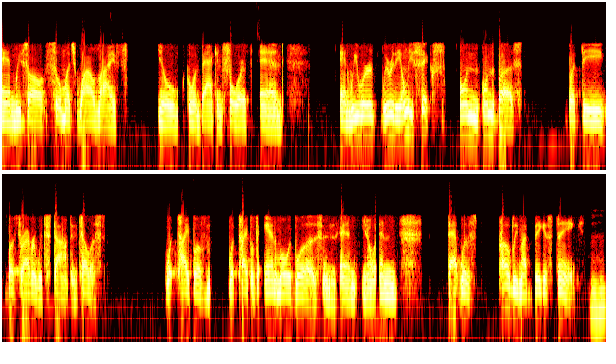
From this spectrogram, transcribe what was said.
And we saw so much wildlife, you know, going back and forth and and we were we were the only six on on the bus, but the bus driver would stop and tell us what type of what type of animal it was and and you know and that was probably my biggest thing Mhm.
